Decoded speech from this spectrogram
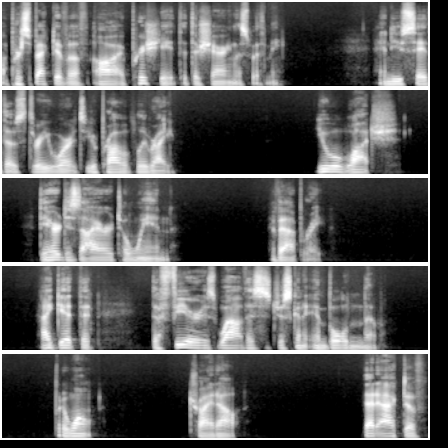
a perspective of, oh, I appreciate that they're sharing this with me. And you say those three words, you're probably right. You will watch their desire to win evaporate. I get that the fear is, wow, this is just going to embolden them, but it won't. Try it out. That act of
